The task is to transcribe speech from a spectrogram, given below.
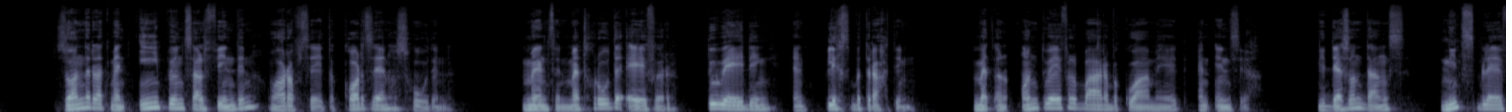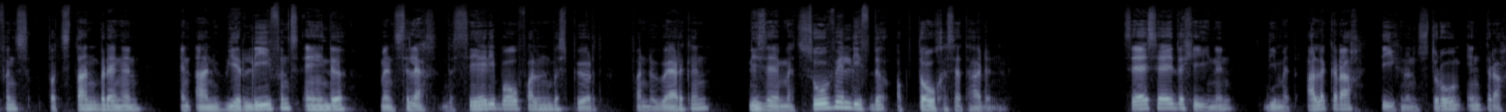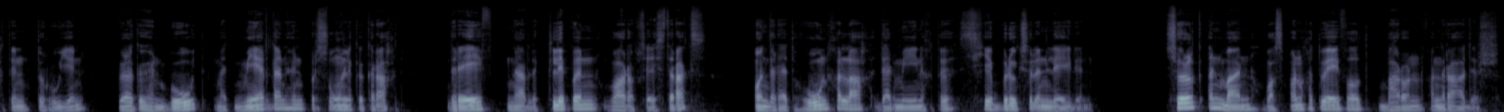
zonder dat men één punt zal vinden waarop zij tekort zijn geschoten. Mensen met grote ijver, toewijding en plichtsbetrachting, met een ontwijfelbare bekwaamheid en inzicht, die desondanks niets blijvends tot stand brengen en aan wier levenseinde men slechts de seriebouwvallen bespeurt van de werken die zij met zoveel liefde op touw gezet hadden. Zij zijn degenen die met alle kracht tegen een stroom intrachten te roeien, welke hun boot met meer dan hun persoonlijke kracht drijft naar de klippen waarop zij straks, onder het hoongelach der menigte, schipbreuk zullen leiden. Zulk een man was ongetwijfeld baron van Raders.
